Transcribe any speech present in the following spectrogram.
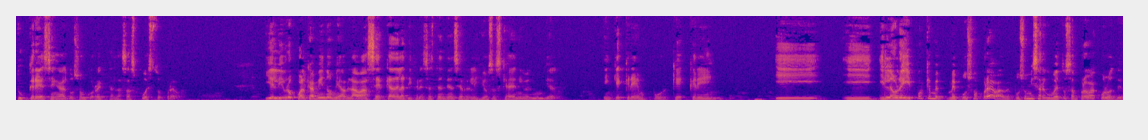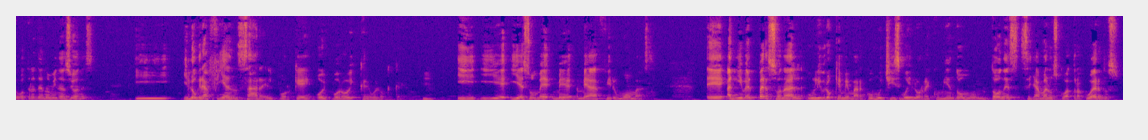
tú crees en algo son correctas? Las has puesto a prueba. Y el libro ¿Cuál camino? me hablaba acerca de las diferentes tendencias religiosas que hay a nivel mundial. En qué creen, por qué creen. Y, y, lo leí porque me, me, puso a prueba, me puso mis argumentos a prueba con los de otras denominaciones y, y logré afianzar el por qué hoy por hoy creo en lo que creo. Mm. Y, y, eso me, me, me, afirmó más. Eh, a nivel personal, un libro que me marcó muchísimo y lo recomiendo montones se llama Los Cuatro Acuerdos.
